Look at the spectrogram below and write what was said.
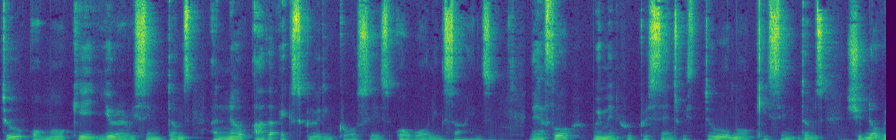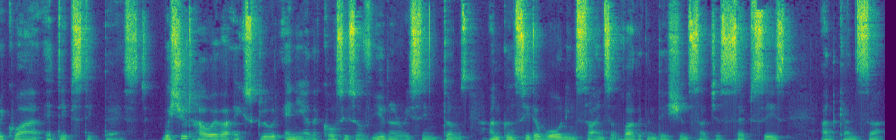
two or more key urinary symptoms and no other excluding causes or warning signs. Therefore, women who present with two or more key symptoms should not require a dipstick test. We should, however, exclude any other causes of urinary symptoms and consider warning signs of other conditions such as sepsis and cancer.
